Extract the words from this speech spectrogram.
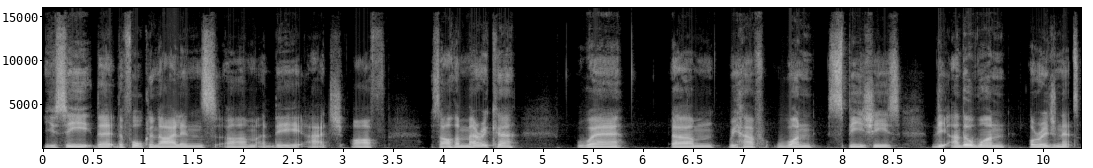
You see the the Falkland Islands um, at the edge of South America, where um, we have one species. The other one originates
